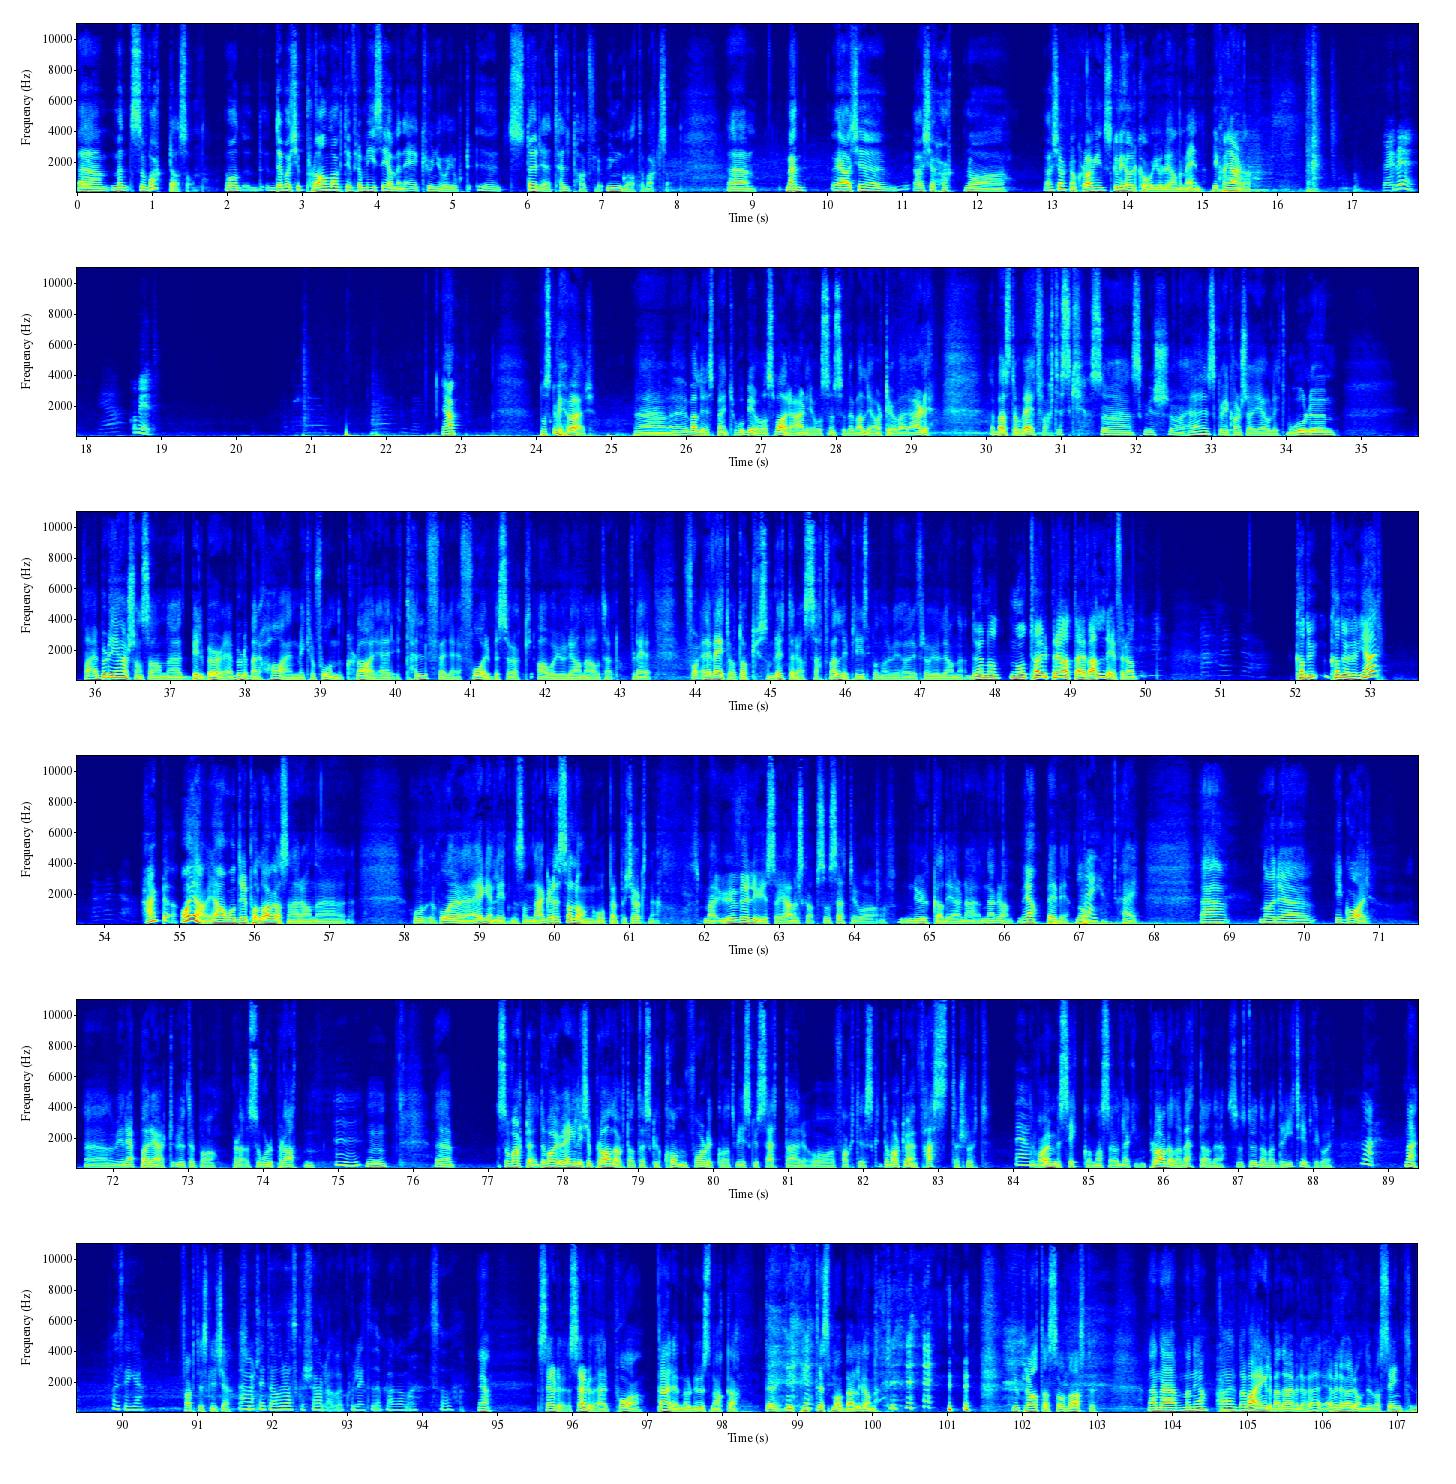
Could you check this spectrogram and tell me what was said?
Uh, men så ble det sånn. Og det var ikke planlagt fra min side, men jeg kunne jo ha gjort uh, større tiltak for å unngå at det ble sånn. Uh, men jeg har ikke, jeg har ikke hørt noe jeg har ikke hørt noe klaging. Skal vi høre hva Julianne mener? Vi kan gjøre det. Baby, kom hit. Ja, nå skal vi høre. Eh, Jeg er veldig spent. Hun blir jo å svare ærlig. Hun syns jo det er veldig artig å være ærlig. Det beste hun vet, faktisk. Så eh, skal vi se her. Skal vi kanskje gi henne litt volum? Jeg burde gjøre sånn som eh, Bill Burr. Jeg burde bare ha en mikrofon klar her i tilfelle jeg får besøk av Juliane av og til. For, det, for jeg vet jo at dere som lyttere setter veldig pris på når vi hører fra Juliane. Du, nå, nå tørrprater jeg veldig for at Hva du, hva du gjør? Herde? Å ja, ja, hun driver på og lager sånn her han, eh, hun, hun har egen liten sånn neglesalong oppe på kjøkkenet med UV-lys og jævelskap, så sitter jo og nuker de her neglene. Ja, baby. Nå. Hei. Hei. Eh, når eh, i går, eh, når vi reparerte ute på solplaten, Mm. mm, eh, så ble det Det var jo egentlig ikke planlagt at det skulle komme folk, og at vi skulle sitte der og faktisk Det ble jo en fest til slutt. Ja. Det var jo musikk og masse øldrikking. Plaga deg vettet av det? Syns du det var dritkjipt i går? Nei, Nei, faktisk ikke. Faktisk ikke. Jeg har vært litt overraska sjøl over hvor lite det plaga meg. Så Ser du, ser du her på Der er når du snakker. Det er de bitte små bølgene der. Du prater så lavt, du. Men, eh, men ja, nei, det var egentlig bare det jeg ville høre. Jeg ville høre om du var sint.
